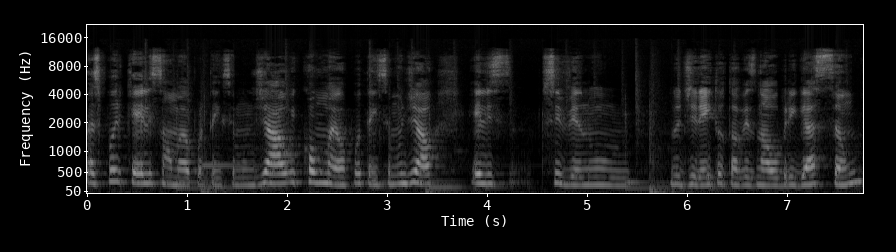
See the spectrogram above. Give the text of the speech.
Mas porque eles são a maior potência mundial e como maior potência mundial, eles se vê no, no direito ou talvez na obrigação,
